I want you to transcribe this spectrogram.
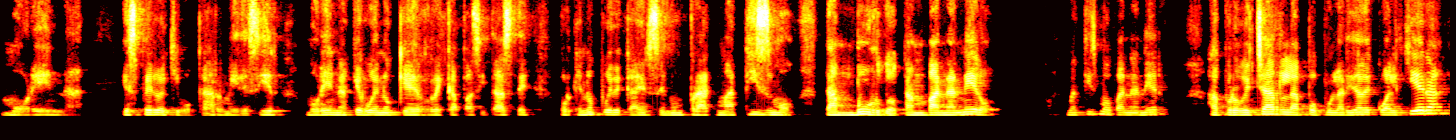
Morena espero equivocarme y decir, Morena, qué bueno que recapacitaste, porque no puede caerse en un pragmatismo tan burdo, tan bananero. Pragmatismo bananero. Aprovechar la popularidad de cualquiera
